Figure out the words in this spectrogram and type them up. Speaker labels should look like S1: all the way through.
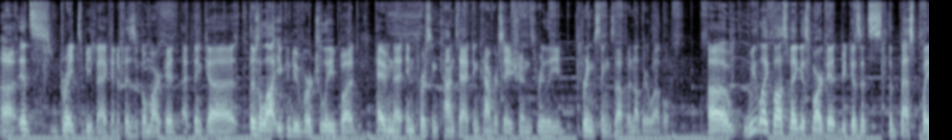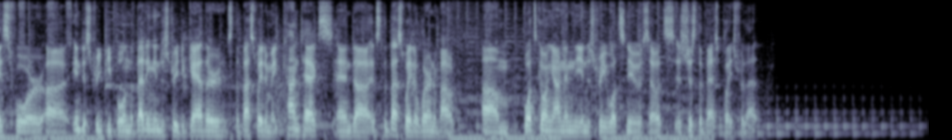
S1: Uh, it's great to be back at a physical market. I think uh, there's a lot you can do virtually, but having that in-person contact and conversations really brings things up another level. Uh, we like Las Vegas market because it's the best place for uh, industry people in the bedding industry to gather. It's the best way to make contacts, and uh, it's the best way to learn about um, what's going on in the industry, what's new. So it's it's just the best place for that.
